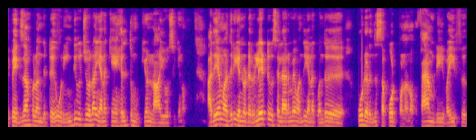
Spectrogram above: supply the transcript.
இப்போ எக்ஸாம்பிள் வந்துட்டு ஒரு இண்டிவிஜுவலாக எனக்கு என் ஹெல்த் முக்கியம்னு நான் யோசிக்கணும். அதே மாதிரி என்னோட ரிலேட்டிவ்ஸ் எல்லாருமே வந்து எனக்கு வந்து கூட இருந்து சப்போர்ட் பண்ணணும். ஃபேமிலி ஒய்ஃபு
